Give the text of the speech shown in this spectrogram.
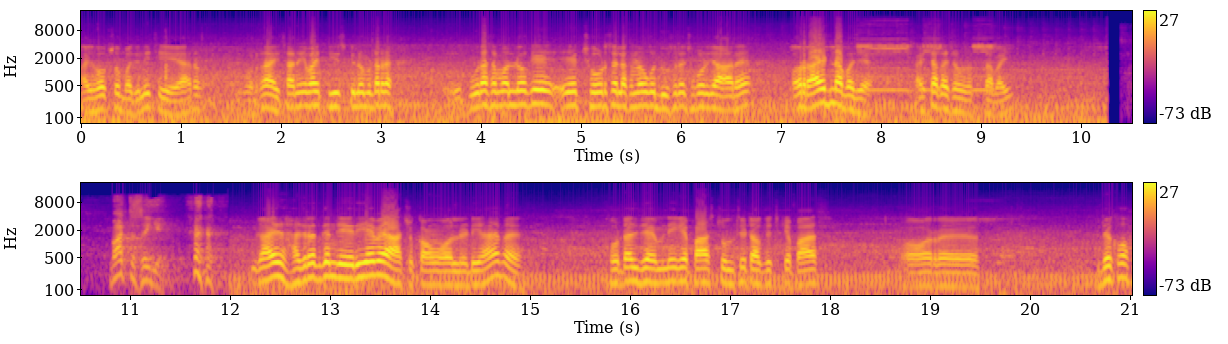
आई होप सो बजनी चाहिए यार। वरना ऐसा नहीं भाई, तीस किलोमीटर पूरा समझ लो कि एक छोर से लखनऊ को दूसरे छोर जा रहे हैं और राइड ना बजे। ऐसा कैसे हो सकता भाई? बात तो सही है। गाइस हजरतगंज एरिया में आ चुका हूँ ऑलरेडी है मैं। होटल जेमनी के पास तुलसी टॉकीज के पास। और देखो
